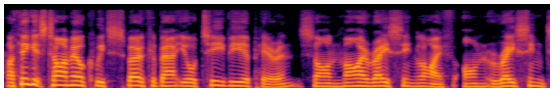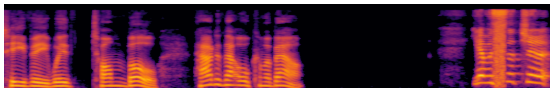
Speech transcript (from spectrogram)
I think it's time, Ilka, we spoke about your TV appearance on My Racing Life on Racing TV with Tom Bull. How did that all come about? Yeah, it was such a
